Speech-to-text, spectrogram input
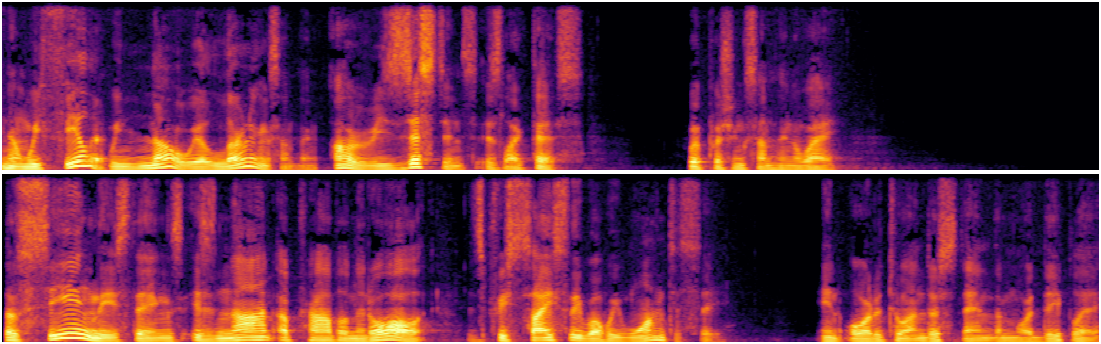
You know, we feel it. We know we're learning something. Our resistance is like this. We're pushing something away. So, seeing these things is not a problem at all. It's precisely what we want to see in order to understand them more deeply.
